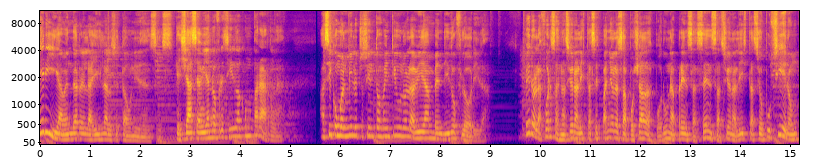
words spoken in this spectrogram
quería venderle la isla a los estadounidenses, que ya se habían ofrecido a compararla. Así como en 1821 la habían vendido Florida. Pero las fuerzas nacionalistas españolas apoyadas por una prensa sensacionalista se opusieron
